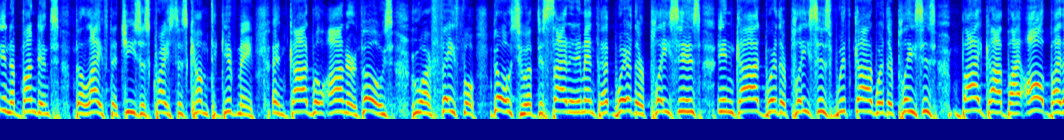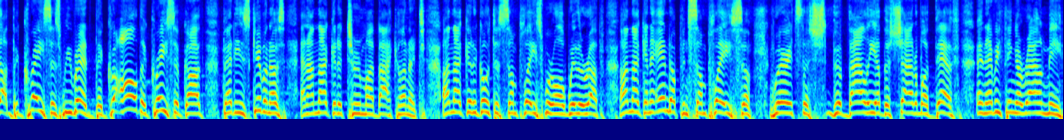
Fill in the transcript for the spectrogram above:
in abundance the life that Jesus Christ has come to give me. And God will honor those who are faithful, those who have decided, amen, that where their place is in God, where their place is with God, where their place is by God, by all, by the, the grace, as we read, the, all the grace of God that He's given us. And I'm not going to turn my back on it. I'm not going to go to some place where I'll wither up. I'm not going to end up in some place uh, where it's the, sh- the valley of the shadow of death and everything around me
